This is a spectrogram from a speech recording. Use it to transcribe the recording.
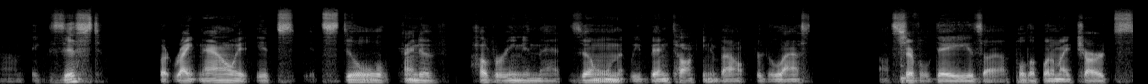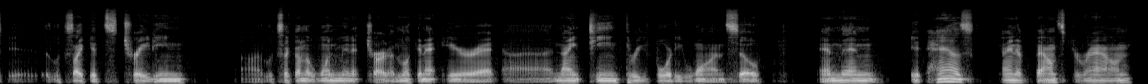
um, exists but right now it, it's it's still kind of hovering in that zone that we've been talking about for the last uh, several days. I uh, pulled up one of my charts. It, it looks like it's trading. Uh, it looks like on the one minute chart I'm looking at here at uh, 19341. So, and then it has kind of bounced around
